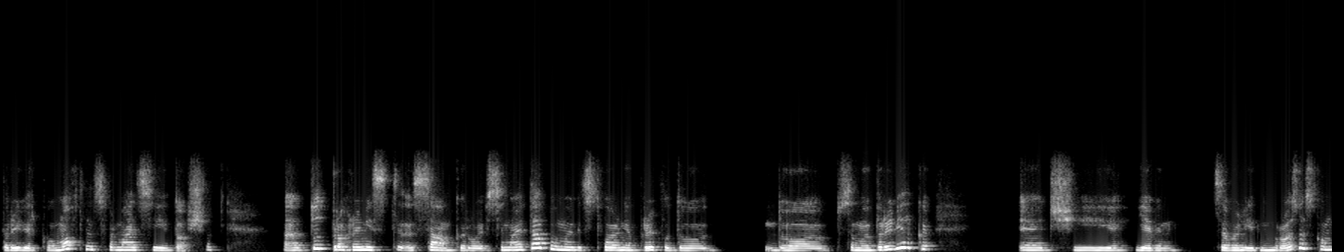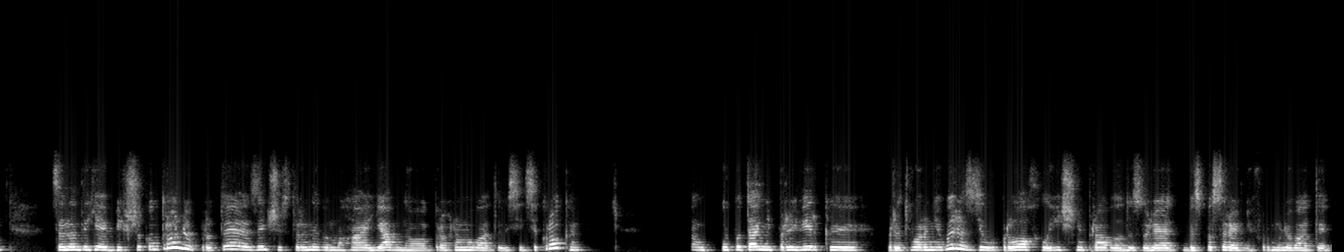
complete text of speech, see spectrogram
перевірки умов трансформації тощо. Е, Тут програміст сам керує всіма етапами від створення прикладу до самої перевірки, е, чи є він це валідним розв'язком. Це надає більше контролю, проте з іншої сторони вимагає явно програмувати усі ці кроки. Е, У питанні перевірки перетворення виразів у пролог логічні правила дозволяють безпосередньо формулювати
